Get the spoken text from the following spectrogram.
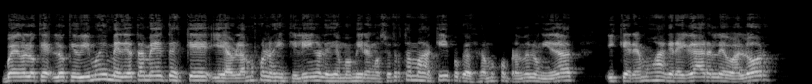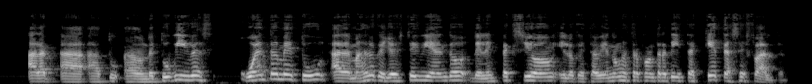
Bueno, lo que, lo que vimos inmediatamente es que, y hablamos con los inquilinos, les dijimos, mira, nosotros estamos aquí porque estamos comprando la unidad y queremos agregarle valor a, a, donde tú vives. Cuéntame tú, además de lo que yo estoy viendo de la inspección y lo que está viendo nuestro contratista, ¿qué te hace falta?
